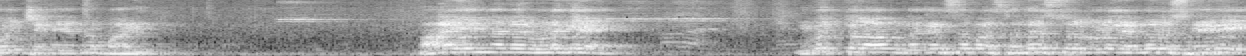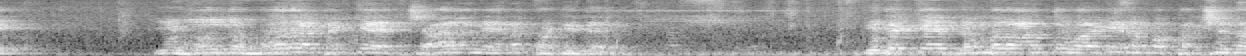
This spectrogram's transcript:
ಯೋಚನೆಯನ್ನು ಮಾಡಿದ್ವಿ. ಆ ಹಿನ್ನೆಲೆ ಒಳಗೆ ಇವತ್ತು ನಾವು ನಗರಸಭಾ ಸದಸ್ಯರುಗಳು ಎಲ್ಲರೂ ಸೇರಿ ಈ ಒಂದು ಹೋರಾಟಕ್ಕೆ ಚಾಲನೆಯನ್ನು ಕೊಟ್ಟಿದ್ದೇವೆ. ಇದಕ್ಕೆ ಬೆಂಬಲಾರ್ಥವಾಗಿ ನಮ್ಮ ಪಕ್ಷದ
